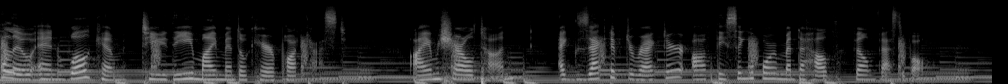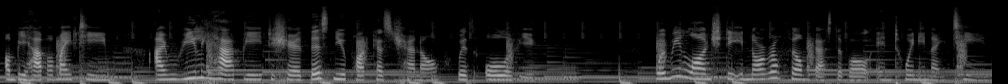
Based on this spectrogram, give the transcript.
Hello, and welcome to the My Mental Care podcast. I am Cheryl Tan, Executive Director of the Singapore Mental Health Film Festival. On behalf of my team, I'm really happy to share this new podcast channel with all of you. When we launched the inaugural film festival in 2019,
